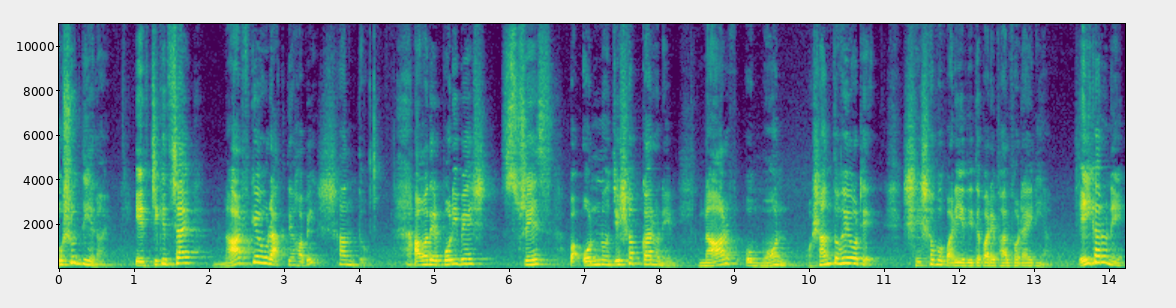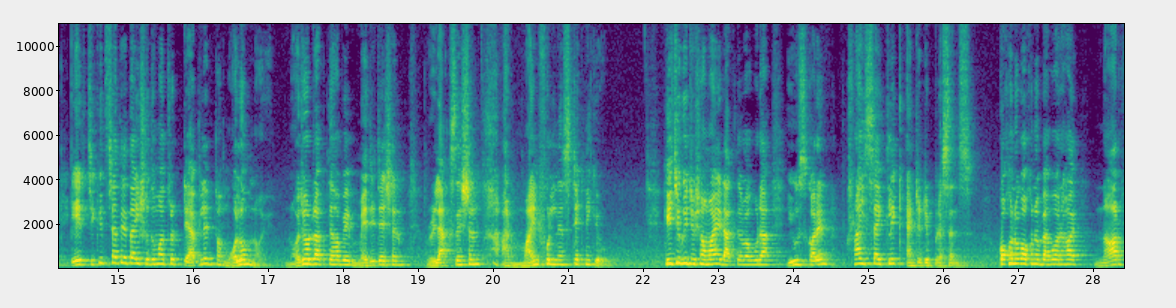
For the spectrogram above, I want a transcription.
ওষুধ দিয়ে নয়, এর চিকিৎসায় নার্ভকেও রাখতে হবে শান্ত। আমাদের পরিবেশ স্ট্রেস বা অন্য যেসব কারণে নার্ভ ও মন অশান্ত হয়ে ওঠে, সেসবও বাড়িয়ে দিতে পারে ভালফোডাইনিয়া এই কারণে এর চিকিৎসাতে তাই শুধুমাত্র ট্যাবলেট বা মলম নয়, নজর রাখতে হবে মেডিটেশন রিল্যাক্সেশন আর মাইন্ডফুলনেস টেকনিকেও কিছু কিছু সময়ে ডাক্তারবাবুরা ইউজ করেন ট্রাইসাইক্লিক অ্যান্টিডিপ্রেসেন্টস কখনো কখনো ব্যবহার হয় নার্ভ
